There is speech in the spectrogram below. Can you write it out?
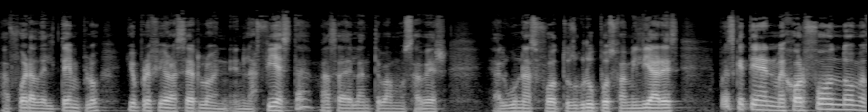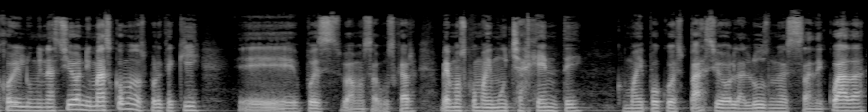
afuera del templo, yo prefiero hacerlo en, la fiesta, más adelante vamos a ver algunas fotos, grupos familiares, pues que tienen mejor fondo, mejor iluminación y más cómodos, porque aquí eh, pues vamos a buscar, vemos como hay mucha gente como hay poco espacio, la luz no es adecuada,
